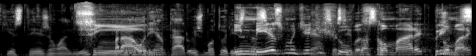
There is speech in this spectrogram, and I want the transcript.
que estejam ali para orientar os E motoristas. mesmo dia de chuvas, tomara, tomara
